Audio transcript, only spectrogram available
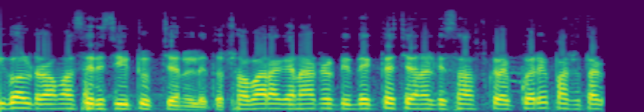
ইগল ড্রামা সিরিজ ইউটিউব চ্যানেলে। তো সবার আগে নাটকটি দেখতে, চ্যানেলটি সাবস্ক্রাইব করে পাশে থাকা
